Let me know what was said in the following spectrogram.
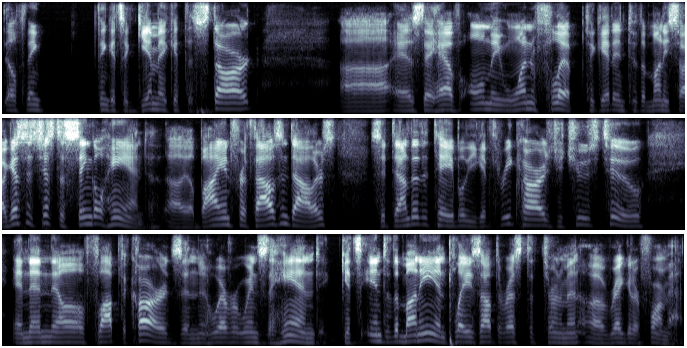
they'll think think it's a gimmick at the start, uh, as they have only one flip to get into the money. So I guess it's just a single hand. Uh, buy in for thousand dollars sit down to the table. You get three cards. You choose two, and then they'll flop the cards, and whoever wins the hand gets into the money and plays out the rest of the tournament uh, regular format.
